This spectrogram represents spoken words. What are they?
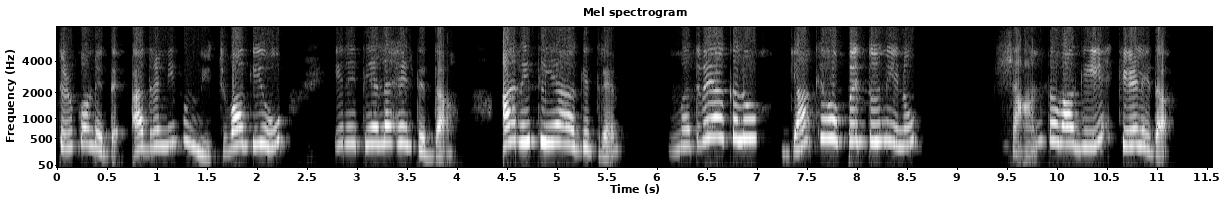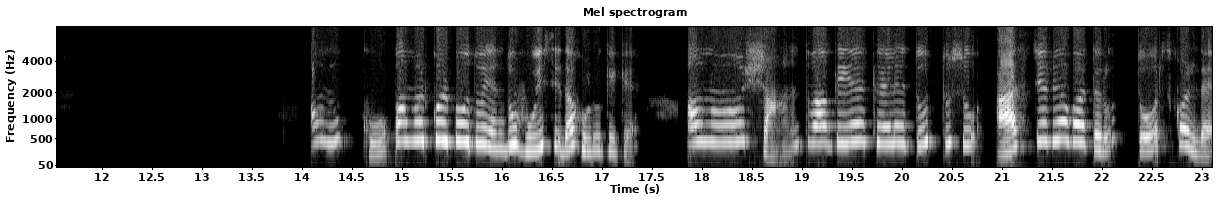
ತಿಳ್ಕೊಂಡಿದ್ದೆ. ಆದ್ರೆ ನೀನು ನಿಜವಾಗಿಯೂ ಈ ರೀತಿ ಎಲ್ಲ ಹೇಳ್ತಿದ್ದ. ಆ ರೀತಿಯೇ ಆಗಿದ್ರೆ ಮದ್ವೆ ಆಗಲು ಯಾಕೆ ಹೋಗ್ಬೇಕು ನೀನು? ಶಾಂತವಾಗಿಯೇ ಕೇಳಿದ. ಅವನು ಕೋಪ ಮಾಡ್ಕೊಳ್ಬಹುದು ಎಂದು ಊಹಿಸಿದ ಹುಡುಗಿಗೆ. ಅವನು ಶಾಂತವಾಗಿಯೇ ಕೇಳಿದ್ದು ತುಸು ಆಶ್ಚರ್ಯವಾದರೂ ತೋರ್ಸ್ಕೊಳ್ದೆ.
